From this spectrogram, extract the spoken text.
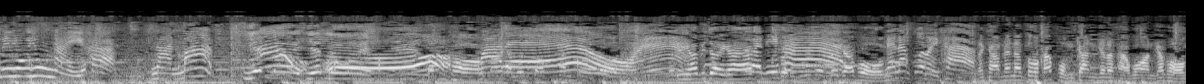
ไม่รู้อยู่ไหนค่ะ นานมากเย็ดเลยอ้าวเย็ดเลยโอ้นี่ต้นคอมามากัแล้บวบนโต๊ะครับผมสวัสดีครับพี่จอยครับ สวัสดีค่ะ สวัสดีผู้ชมด้วย ครับผมแนะนำตัวหน่อยค่ะนะครับแนะนำตัวครับผมกันกันถาวรครับผม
